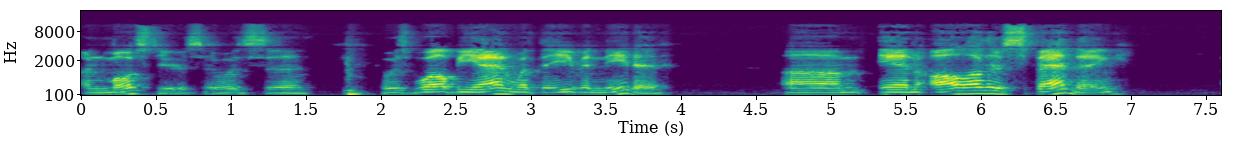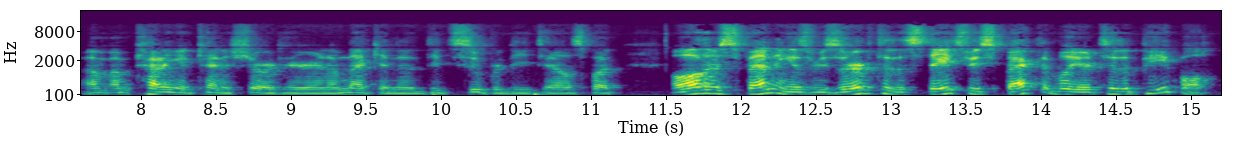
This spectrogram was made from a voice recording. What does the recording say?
On most years, it was uh, it was well beyond what they even needed, um, and all other spending. I'm, I'm cutting it kind of short here, and I'm not getting into super details, but all their spending is reserved to the states, respectively, or to the people.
